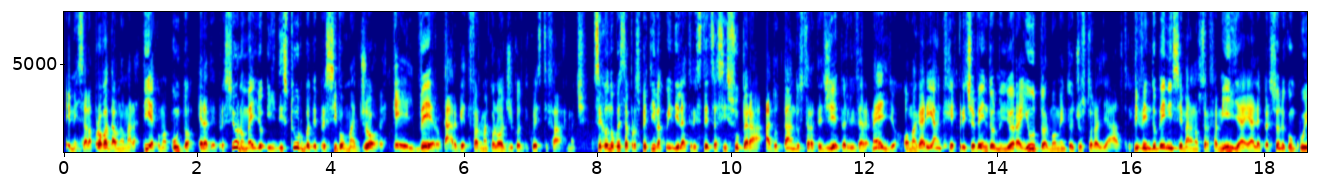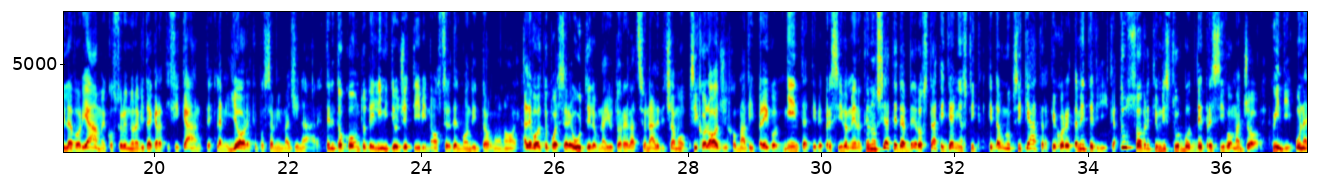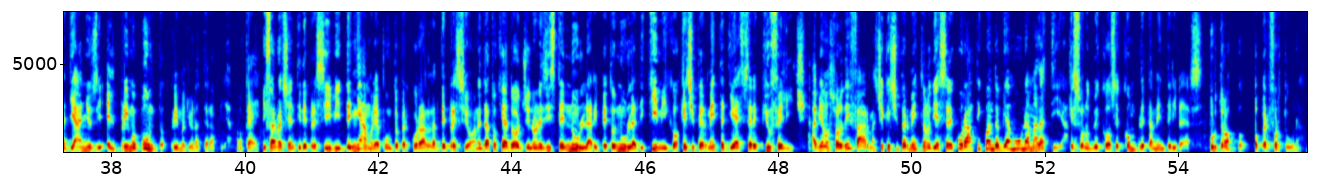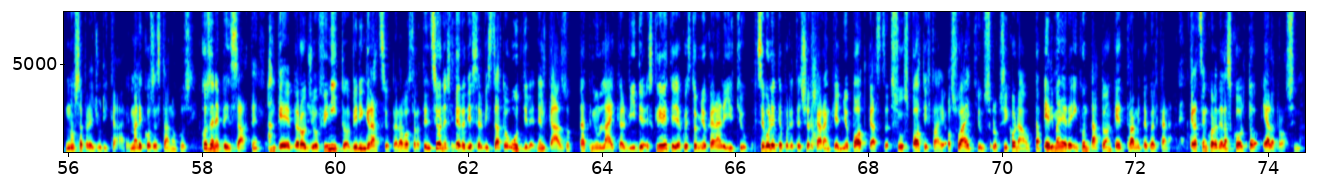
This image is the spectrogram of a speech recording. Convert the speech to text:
è messa alla prova da una malattia, come appunto è la depressione, o meglio il disturbo depressivo maggiore, che è il vero target farmacologico di questi farmaci. Secondo questa prospettiva, quindi, la tristezza si supera adottando strategie per vivere meglio o magari anche ricevendo il miglior aiuto al momento giusto dagli altri, vivendo bene insieme alla nostra famiglia e alle persone con cui lavoriamo e costruendo una vita gratificante, la migliore che possiamo immaginare, tenendo conto dei limiti oggettivi nostri e del mondo intorno a noi. Alle volte può essere utile un aiuto relazionale, diciamo psicologico, ma vi prego niente antidepressivi a meno che non siate davvero stati diagnosticati da uno psichiatra che correttamente vi dica tu soffriti un disturbo depressivo maggiore. Quindi una diagnosi è il primo punto prima di una terapia terapia. Okay? I farmaci antidepressivi teniamoli appunto per curare la depressione, dato che ad oggi non esiste nulla, ripeto nulla, di chimico che ci permetta di essere più felici. Abbiamo solo dei farmaci che ci permettono di essere curati quando abbiamo una malattia, che sono due cose completamente diverse. Purtroppo o per fortuna, non saprei giudicare, ma le cose stanno così. Cosa ne pensate? Anche per oggi ho finito, vi ringrazio per la vostra attenzione, spero di esservi stato utile. Nel caso, datemi un like al video e iscrivetevi a questo mio canale YouTube. Se volete potete cercare anche il mio podcast su Spotify o su iTunes, lo psiconauta, e rimanere in contatto anche tramite quel canale. Grazie ancora dell'ascolto e alla prossima.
